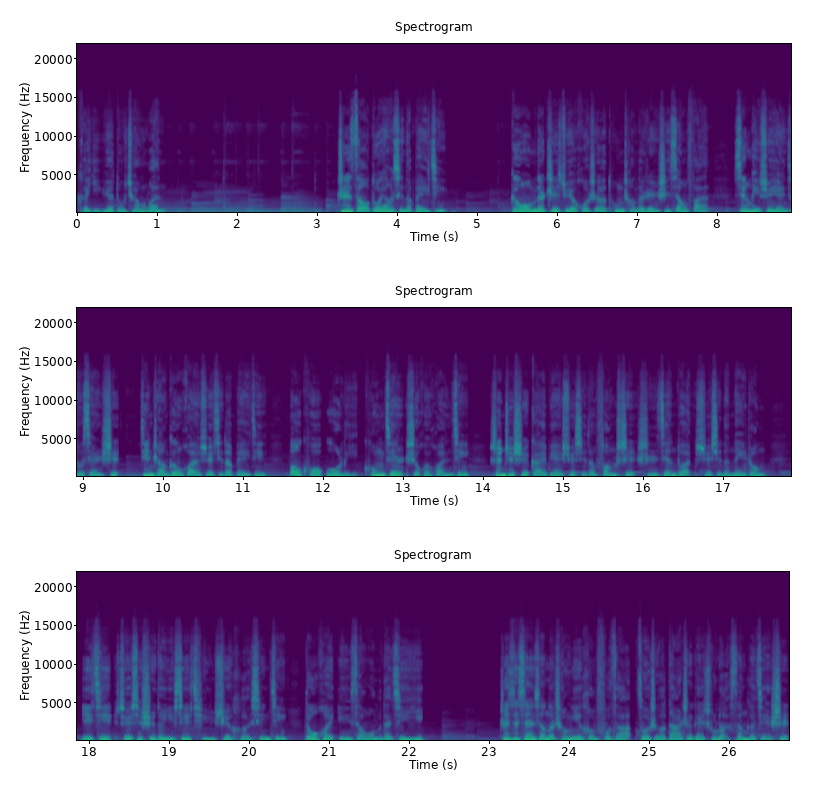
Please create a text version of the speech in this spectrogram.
可以阅读全文。制造多样性的背景，跟我们的直觉或者通常的认识相反。心理学研究显示，经常更换学习的背景，包括物理、空间、社会环境，甚至是改变学习的方式、时间段、学习的内容，以及学习时的一些情绪和心境，都会影响我们的记忆。这些现象的成因很复杂，作者大致给出了三个解释。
